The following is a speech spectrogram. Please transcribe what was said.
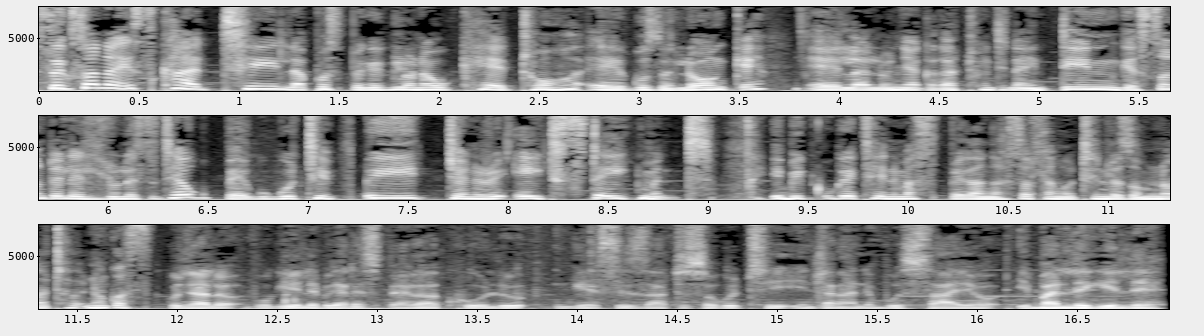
Sikusona isikhathi lapho sibheke kulona ukhetho eh kuze lonke eh lalonyaka ka2019 ngesonto ledlule sithe ukubheka ukuthi i January 8 statement ibiquketheni masibheka ngasohlangothini lezomnotho nonkosi. Kunjalo vukile bekade sibheka kakhulu ngesizathu sokuthi inhlangano ebusayo ibalekile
